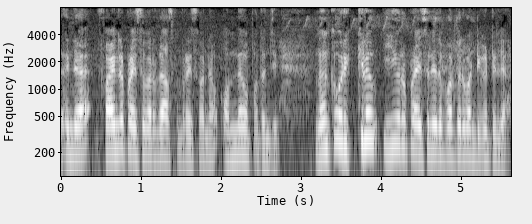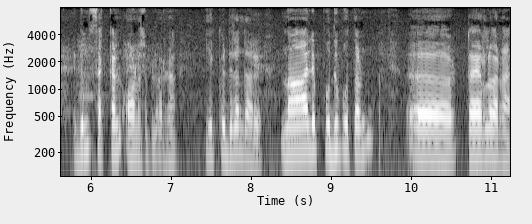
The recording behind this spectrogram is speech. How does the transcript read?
ഇതിന്റെ ഫൈനൽ പ്രൈസ് വരുന്നത് ആസ്കിംഗ് പ്രൈസ് വരുന്നത് ഒന്ന് മുപ്പത്തഞ്ച്. നിങ്ങൾക്ക് ഒരിക്കലും ഈ ഒരു പ്രൈസിൽ ഇതുപോലത്തെ ഒരു വണ്ടി കിട്ടില്ല. ഇതും സെക്കൻഡ് ഓണർഷിപ്പിൽ വരുന്ന ഈ കിടിലം കാറ്. നാല് പുതുപുത്തൻ ടയറിൽ വരണ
